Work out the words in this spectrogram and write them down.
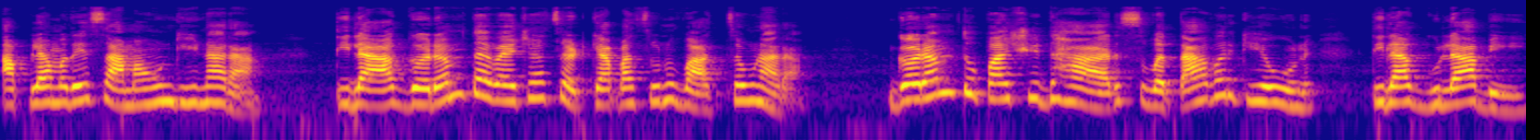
आपल्यामध्ये सामावून घेणारा तिला गरम तव्याच्या चटक्यापासून वाचवणारा गरम तुपाची धार स्वतःवर घेऊन तिला गुलाबी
